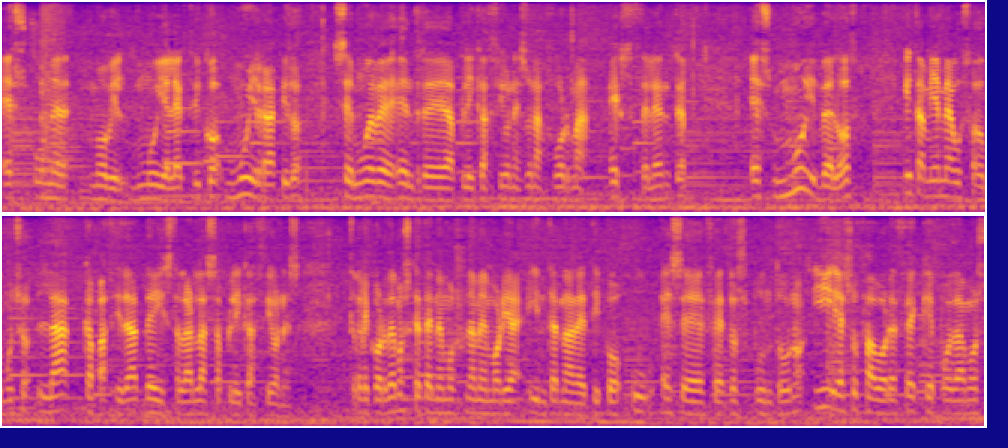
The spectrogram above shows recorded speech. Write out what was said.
Es un móvil muy eléctrico, muy rápido, se mueve entre aplicaciones de una forma excelente, es muy veloz y también me ha gustado mucho la capacidad de instalar las aplicaciones. Recordemos que tenemos una memoria interna de tipo USF 2.1 y eso favorece que podamos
